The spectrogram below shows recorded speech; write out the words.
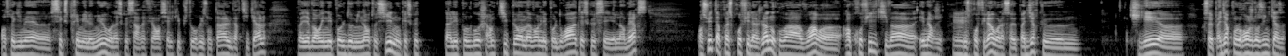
entre guillemets euh, s'exprimer le mieux? Voilà, est-ce que c'est un référentiel qui est plutôt horizontal, vertical? Il va y avoir une épaule dominante aussi. Donc est-ce que tu as l'épaule gauche un petit peu en avant de l'épaule droite, est-ce que c'est l'inverse? Ensuite, après ce profilage-là, donc on va avoir euh, un profil qui va émerger. Hmm. Et ce profil-là, voilà, ça veut pas dire que qu'il est, euh, ça veut pas dire qu'on le range dans une case.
